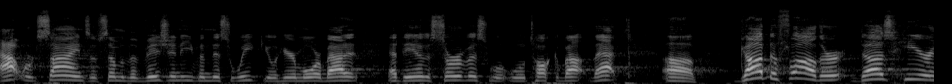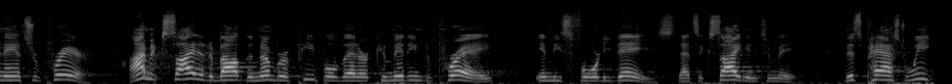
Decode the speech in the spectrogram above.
outward signs of some of the vision even this week. You'll hear more about it at the end of the service. We'll, we'll talk about that. Uh, God the Father does hear and answer prayer. I'm excited about the number of people that are committing to pray in these 40 days. That's exciting to me this past week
